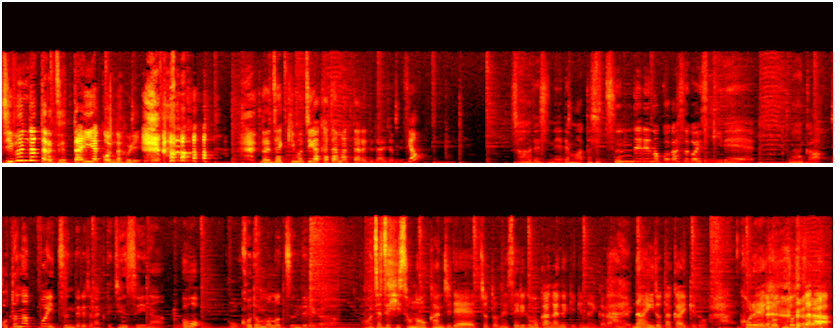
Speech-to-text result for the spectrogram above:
自分だったら絶対嫌こんなふり。だ じゃあ気持ちが固まったらで大丈夫ですよそうですね。でも私ツンデレの子がすごい好きでなんか大人っぽいツンデレじゃなくて純粋なお子供のツンデレが。おじゃあぜひその感じでちょっとねセリフも考えなきゃいけないから、はい。難易度高いけどこれひょっとしたら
